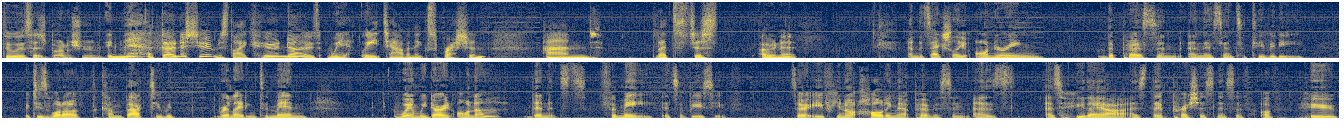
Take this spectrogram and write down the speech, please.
there was a Just don't assume. in there. Don't assume. It's like who knows. We, we each have an expression, and let's just own it. And it's actually honouring the person and their sensitivity, which is what I've come back to with relating to men. When we don't honour, then it's, for me, it's abusive. So if you're not holding that person as, as who they are, as their preciousness of, of who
